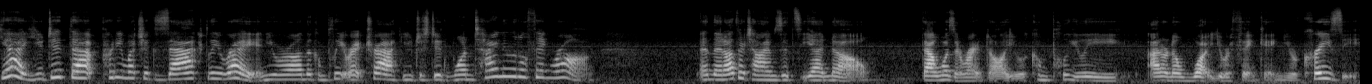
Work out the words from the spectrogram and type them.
yeah, you did that pretty much exactly right and you were on the complete right track. You just did one tiny little thing wrong. And then other times it's, yeah, no, that wasn't right at all. You were completely, I don't know what you were thinking. You were crazy.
